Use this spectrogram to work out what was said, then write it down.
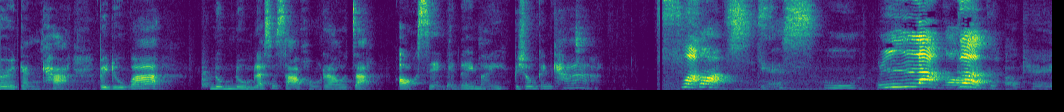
ร์กันค่ะ ไปดูว่าหนุ่มๆและสาวๆของเราจะออกเสียงกันได้ไหม ไปชมกันค่ะ Fox. yes Lock. okay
